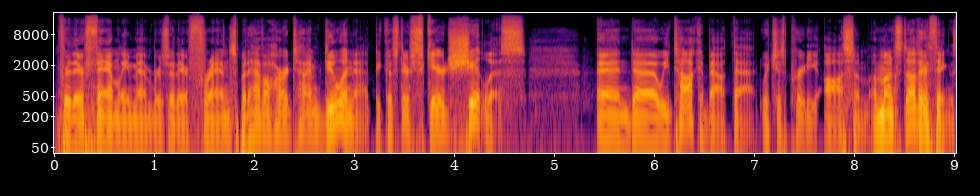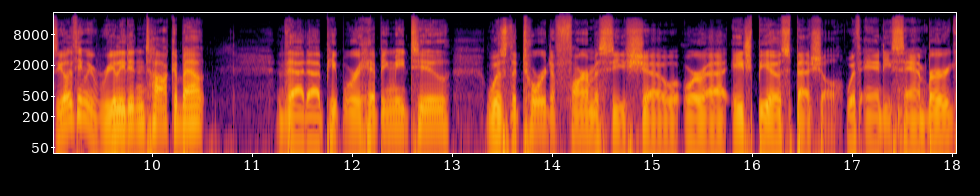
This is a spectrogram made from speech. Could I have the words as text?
for their family members or their friends, but have a hard time doing that because they're scared shitless. And uh, we talk about that, which is pretty awesome, amongst other things. The only thing we really didn't talk about that uh, people were hipping me to was the Tour de Pharmacy show or uh, HBO special with Andy Samberg.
